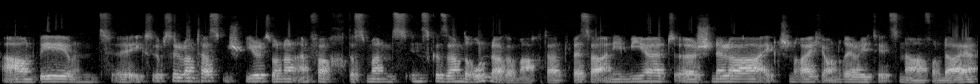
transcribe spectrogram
A und B und äh, XY-Tasten spielt, sondern einfach, dass man es insgesamt insgesamt runder gemacht hat. Besser animiert, äh, schneller, actionreicher und realitätsnah. Von daher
